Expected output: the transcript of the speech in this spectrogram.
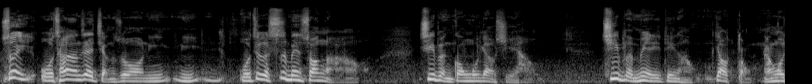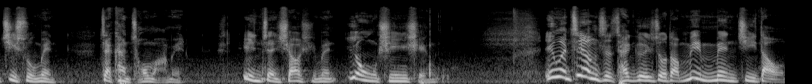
所以我常常在讲说，你你我这个四面双耳哦，基本功夫要学好，基本面一定好要懂，然后技术面再看筹码面，印证消息面，用心选股，因为这样子才可以做到面面俱到，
